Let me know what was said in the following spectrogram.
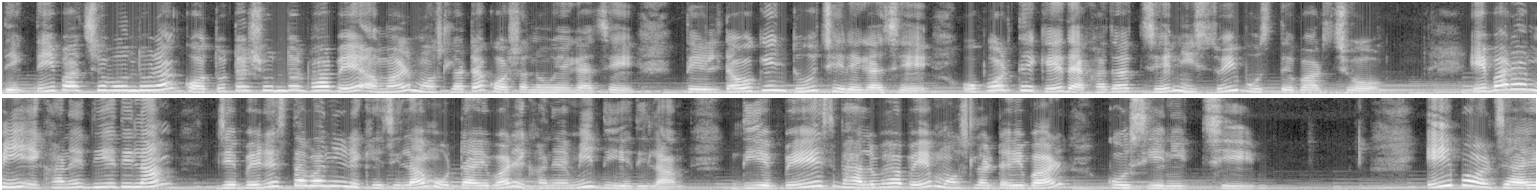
দেখতেই পাচ্ছ বন্ধুরা, কতটা সুন্দরভাবে আমার মশলাটা কষানো হয়ে গেছে। তেলটাও কিন্তু ছেড়ে গেছে। উপর থেকে দেখা যাচ্ছে, নিশ্চয়ই বুঝতে পারছ। এবার আমি এখানে দিয়ে দিলাম যে বেরেস্তা বানিয়ে রেখেছিলাম, ওটা এবার এখানে আমি দিয়ে দিলাম। দিয়ে বেশ ভালোভাবে মশলাটা এবার কষিয়ে নিচ্ছি। এই পর্যায়ে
